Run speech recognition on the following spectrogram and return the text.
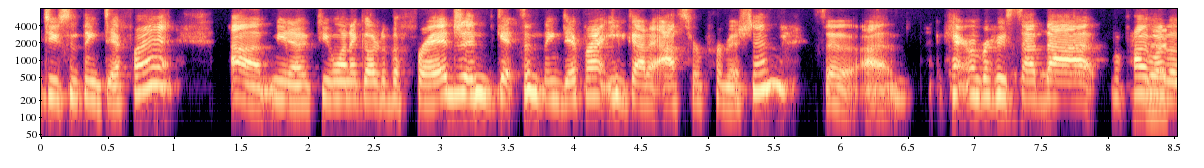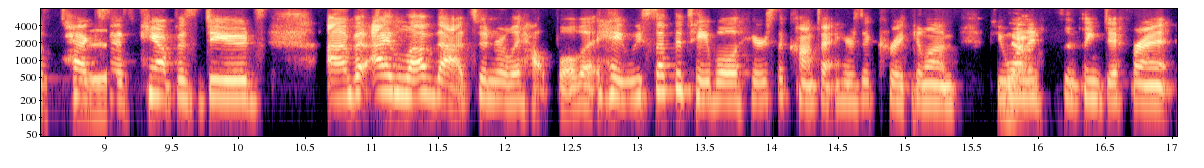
do something different, um, you know, if you want to go to the fridge and get something different, you got to ask for permission. So um, I can't remember who said that. But probably one of those Texas campus dudes. Um, but I love that. It's been really helpful. But hey, we set the table. Here's the content. Here's the curriculum. If you yeah. want to do something different,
